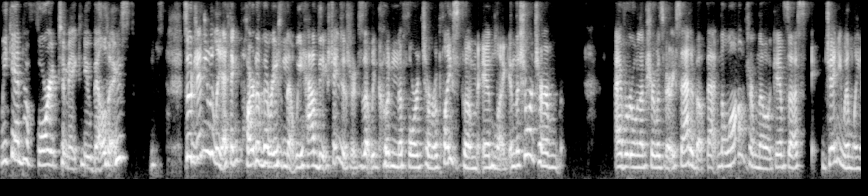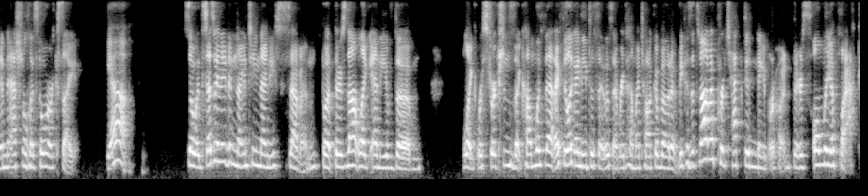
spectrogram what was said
we can't afford to make new buildings. So genuinely, I think part of the reason that we have the exchange districts is that we couldn't afford to replace them. And like in the short term, everyone I'm sure was very sad about that. In the long term, though, it gives us genuinely a national historic site. Yeah. So it's designated in 1997, but there's not like any of the like restrictions that come with that. I feel like I need to say this every time I talk about it because it's not a protected neighborhood. There's only a plaque.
